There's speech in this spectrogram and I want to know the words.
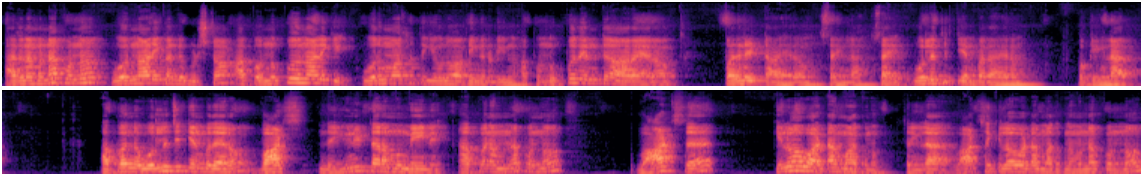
அதை நம்ம என்ன பண்ணோம்? ஒரு நாளைக்கு கண்டுபிடிச்சிட்டோம். அப்போ முப்பது நாளைக்கு ஒரு மாதத்துக்கு எவ்வளோ அப்படின்னு கண்டுபிடிக்கணும். அப்போ முப்பது இன்ட்டு ஆறாயிரம் பதினெட்டாயிரம். சரிங்களா? சரி ஒரு லட்சத்தி எண்பதாயிரம். ஓகேங்களா? அப்போ அந்த ஒரு லட்சத்தி எண்பதாயிரம் வாட்ஸ் இந்த யூனிட் தான் ரொம்ப மெயின் அப்போ நம்ம என்ன பண்ணோம் வாட்ஸை கிலோ வாட்டாக மாற்றணும் சரிங்களா? வாட்ஸை கிலோ வாட்டாக மாற்றணும் நம்ம என்ன பண்ணணும்?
